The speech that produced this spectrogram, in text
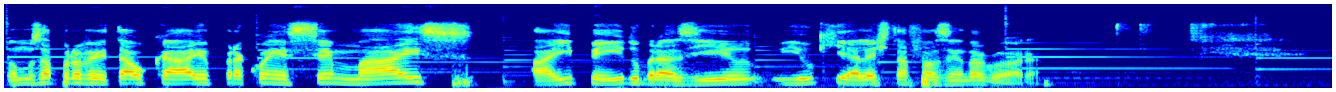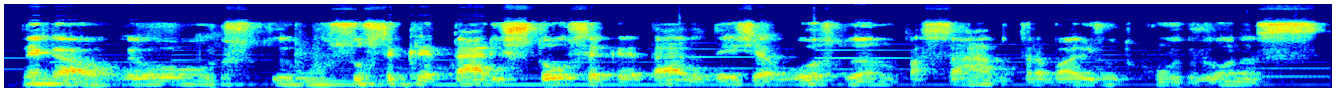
Vamos aproveitar o Caio para conhecer mais a IPI do Brasil e o que ela está fazendo agora. Legal, eu, sou secretário, estou secretário desde agosto do ano passado, trabalho junto com o Jonas,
